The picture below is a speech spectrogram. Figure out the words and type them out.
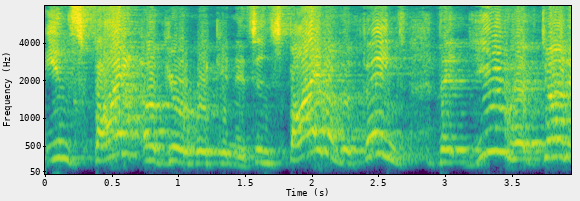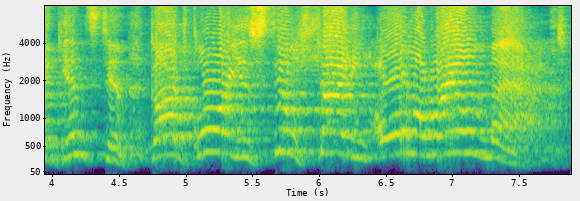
in spite of your wickedness, in spite of the things that you have done against Him, God's glory is still shining all around that.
